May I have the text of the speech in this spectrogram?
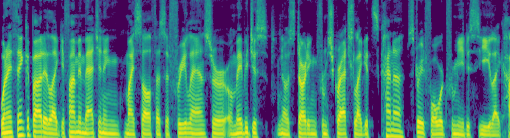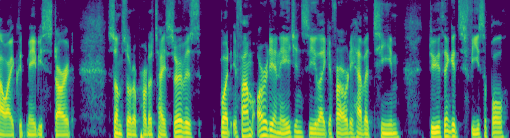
When I think about it, like if I'm imagining myself as a freelancer or maybe just, you know, starting from scratch, like it's kind of straightforward for me to see like how I could maybe start some sort of productized service but if I'm already an agency, like if I already have a team, do you think it's feasible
